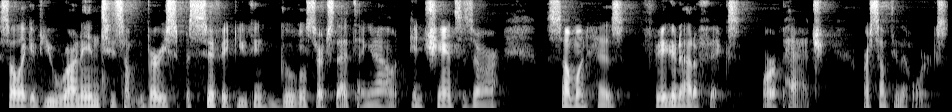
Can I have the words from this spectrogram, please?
So, like if you run into something very specific, you can Google search that thing out, and chances are someone has figured out a fix or a patch or something that works.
